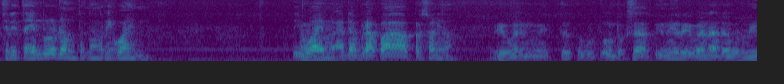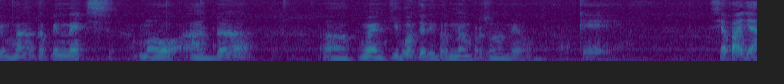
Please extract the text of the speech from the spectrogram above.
ceritain dulu dong tentang Rewind. Rewind Oh. ada berapa personil? Rewind itu kebetulan untuk saat ini Rewind ada berlima tapi next mau ada uh, pemain keyboard jadi berenam personel Oke. Siapa aja?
